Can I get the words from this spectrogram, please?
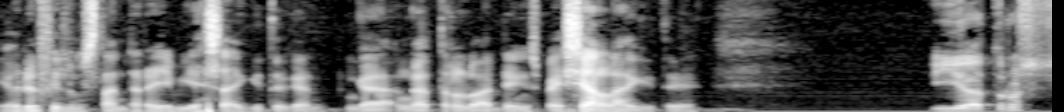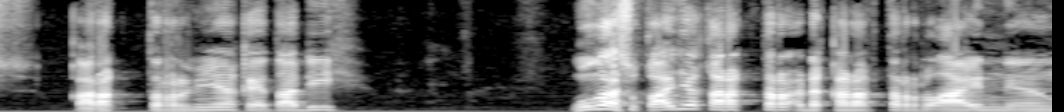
ya udah film standar aja biasa gitu kan nggak nggak terlalu ada yang spesial lah gitu ya Iya, terus karakternya kayak tadi gue nggak suka aja karakter ada karakter lain yang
